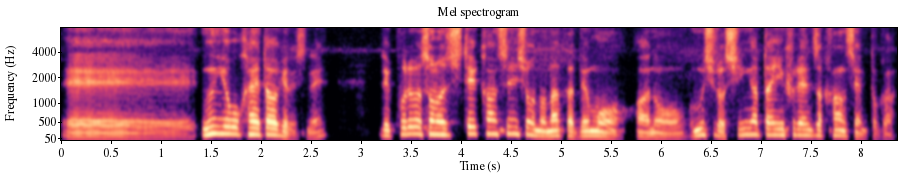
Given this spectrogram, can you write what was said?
う、えー、運用を変えたわけですね。でこれはその指定感染症の中でもあのむしろ新型インフルエンザ感染とか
